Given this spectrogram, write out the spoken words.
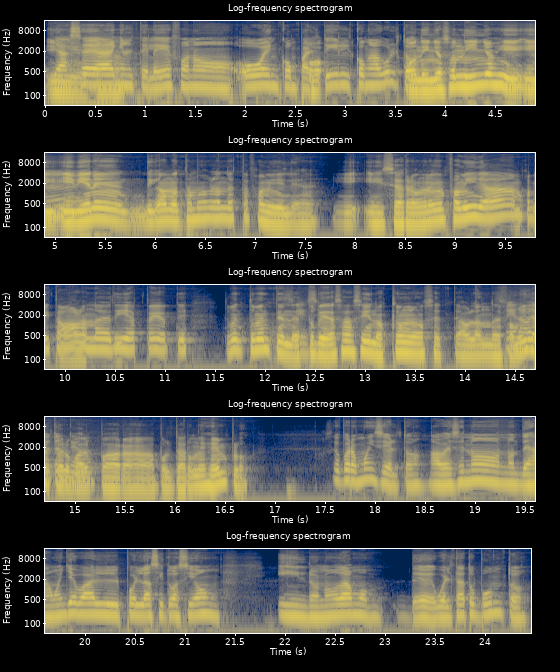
ya Y- sea en el teléfono o en compartir con adultos. O niños son niños y, y- y vienen, digamos, estamos hablando de esta familia. Y, y se reúnen en familia. Ah, papi estaba hablando de ti, esto y esto. ¿Tú me, tú me entiendes? Sí, sí. Estupideces así. No es que uno se esté hablando de no, te pero para, para aportar un ejemplo. Sí, pero es muy cierto. A veces no, nos dejamos llevar por la situación y no nos damos de vuelta a tu punto,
